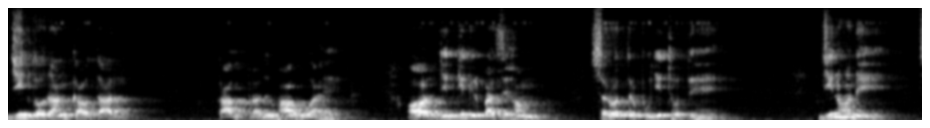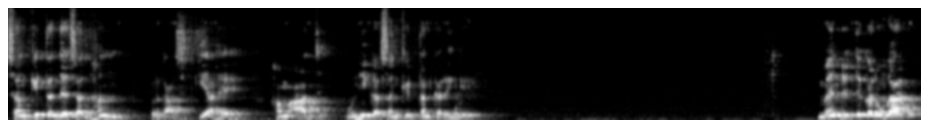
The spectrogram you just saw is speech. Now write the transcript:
जिन गौरांग का अवतार का प्रादुर्भाव हुआ है और जिनकी कृपा से हम सर्वत्र पूजित होते हैं, जिन्होंने संकीर्तन जैसा धन प्रकाशित किया है, हम आज उन्हीं का संकीर्तन करेंगे। मैं नृत्य करूँगा,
